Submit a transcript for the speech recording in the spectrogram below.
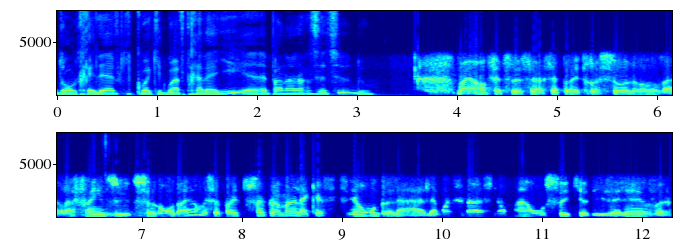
d'autres élèves qui quoi qui doivent travailler euh, pendant leurs études? Ou? Ben, en fait, ça, ça, peut être ça là, vers la fin du, du, secondaire, mais ça peut être tout simplement la question de la, de la motivation. Hein, on sait qu'il y a des élèves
